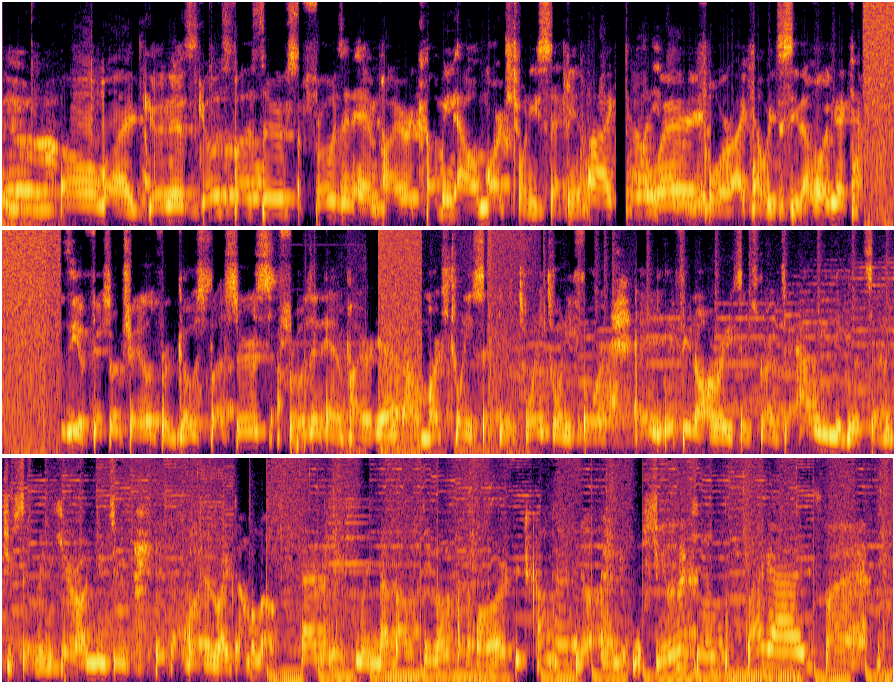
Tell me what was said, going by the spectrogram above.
Oh my goodness. Ghostbusters Frozen Empire coming out March 22nd. I can't wait. 2024. I can't wait to see that one. I can't- The official trailer for Ghostbusters Frozen Empire coming out March 22nd, 2024. And if you're not already subscribed to at Media Blitz 727 here on YouTube, hit that button right down below. And please ring that bell to stay notified of all our future content. Yep, and we'll see you in the next one. Bye guys! Bye.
